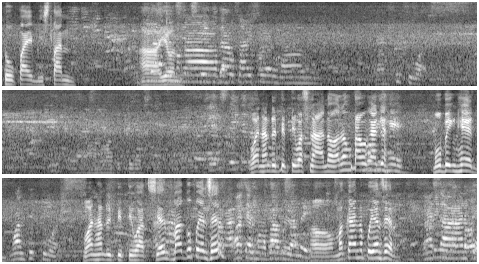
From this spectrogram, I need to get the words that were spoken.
2.5 stand. Ah, double size sir, 150 watts. Uh, 150 watts na. 150 watts na ano. Anong tawag nga Moving dyan? head, Moving head. 150 watts. 150 watts. Yan, bago po yan, sir? Oh sir, mga bago yan. Oh, magkano po yan, sir? Nasa ano po,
